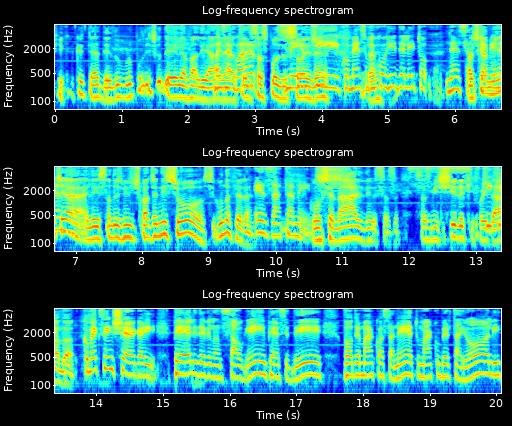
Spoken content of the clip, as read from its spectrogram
fica a critério dele, do grupo político dele, avaliar Mas né, agora todas essas posições. meio que né? começa uma É. corrida eleitoral. Né, Praticamente terminando- a eleição 2024 já iniciou segunda-feira. Exatamente. Com o cenário, essas, essas mexidas que foi Que que- dada. como é que você enxerga aí? PL deve lançar alguém, PSD, Valdemar Costa Neto, Marco Bertaioli,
